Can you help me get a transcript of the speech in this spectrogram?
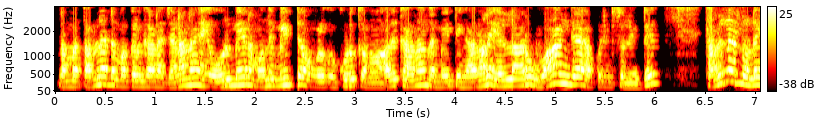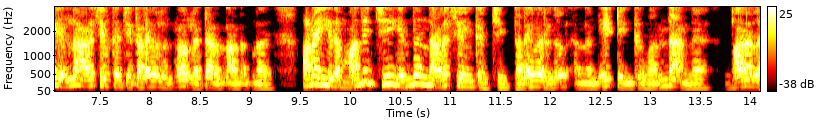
நம்ம தமிழ்நாட்டு மக்களுக்கான ஜனநாயக உரிமையை நம்ம வந்து மீட்டு அவங்களுக்கு கொடுக்கணும். அதுக்காக தான் அந்த மீட்டிங் அதனால எல்லாரும் வாங்க அப்படின்னு சொல்லிட்டு தமிழ்நாட்டில் உள்ள எல்லா அரசியல் கட்சி தலைவர்களுக்குமே ஒரு லெட்டர் வந்து அனுப்புனாரு. ஆனா இதை மதிச்சு எந்தெந்த அரசியல் கட்சி தலைவர்கள் அந்த மீட்டிங்க்கு வந்தாங்க வரல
